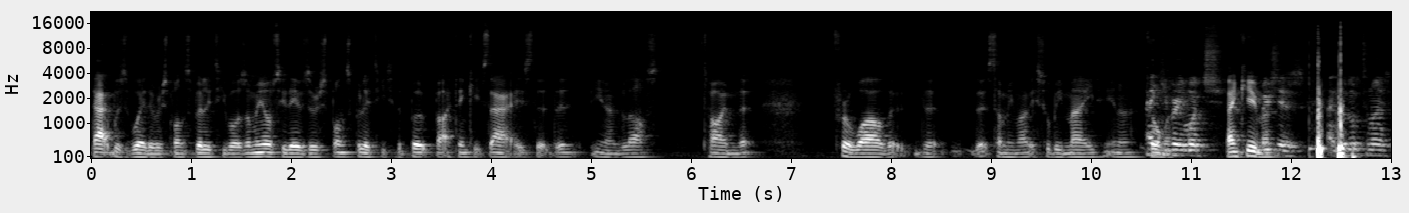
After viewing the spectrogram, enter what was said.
that was where the responsibility was. I mean, obviously there was a responsibility to the book, but I think it's that is that the you know the last time that for a while that that, that something like this will be made. You know. Thank you very much. Thank you, man. Appreciate it, and good luck tonight.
